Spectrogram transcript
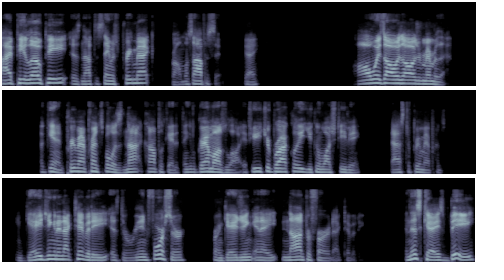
High P, low P is not the same as Premack. We're almost opposite. Okay. Always, always, always remember that. Again, Premack principle is not complicated. Think of grandma's law. If you eat your broccoli, you can watch TV. That's the Premack principle. Engaging in an activity is the reinforcer for engaging in a non preferred activity. In this case, B,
